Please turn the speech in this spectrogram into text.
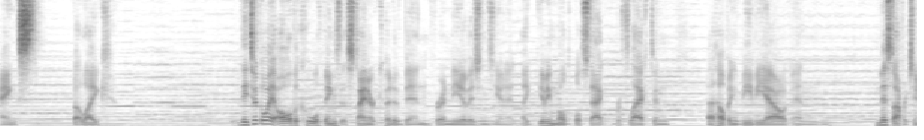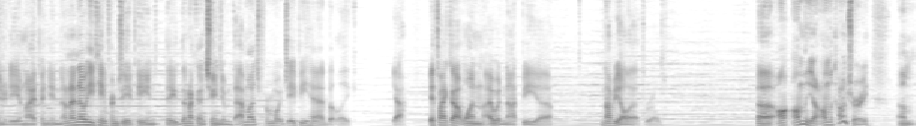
tanks, but like they took away all the cool things that Steiner could have been for a Neovisions unit, like giving multiple stack reflect and uh, helping Vivi out and missed opportunity in my opinion. And I know he came from JP, and they they're not going to change him that much from what JP had, but like, yeah, if I got one, I would not be uh, not be all that thrilled. Uh, on, on the on the contrary, um,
